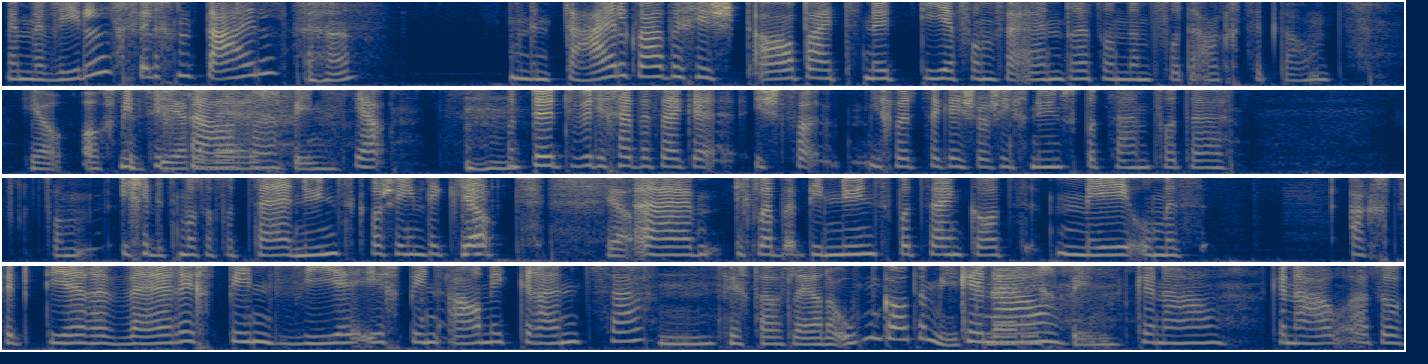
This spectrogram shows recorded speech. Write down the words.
wenn man will, vielleicht ein Teil. Aha. Und ein Teil, glaube ich, ist die Arbeit nicht die vom Verändern, sondern von der Akzeptanz. Ja, akzeptieren, wer ich bin. Ja. Mhm. Und dort würde ich eben sagen, ist, ich würde sagen, ist wahrscheinlich 90 Prozent von der vom, ich hätte jetzt mal so von 10, 90 wahrscheinlich. Ja. Ja. Ähm, ich glaube, bei 90 Prozent geht es mehr um ein akzeptieren, wer ich bin, wie ich bin, auch mit Grenzen. Hm, vielleicht auch das Lernen umgehen damit, genau, wer ich bin. Genau, genau. Also,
